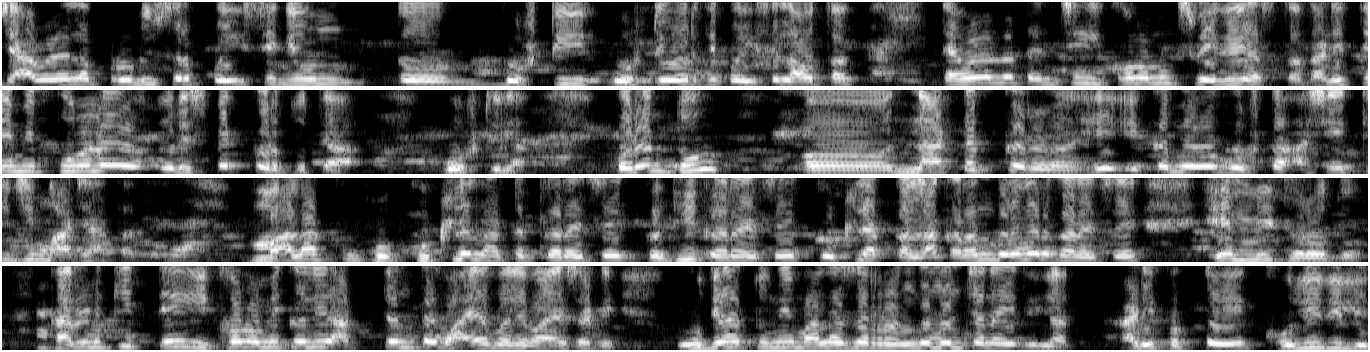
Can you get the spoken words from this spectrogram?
ज्या वेळेला प्रोड्युसर पैसे घेऊन गोष्टी गोष्टीवरती पैसे लावतात त्यावेळेला त्यांची इकॉनॉमिक्स वेगळी असतात. आणि ते मी पूर्ण रिस्पेक्ट करतो त्या गोष्टीला. परंतु नाटक करणं हे एकमेव गोष्ट अशी आहे की जी माझ्या हातात आहे. मला कुठलं नाटक करायचंय कधी करायचंय कुठल्या कलाकारांबरोबर करायचंय हे मी ठरवतो. कारण की ते इकॉनॉमिकली अत्यंत वायबल आहे माझ्यासाठी. उद्या तुम्ही मला जर रंगमंच नाही दिलात आणि फक्त एक खोली दिली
